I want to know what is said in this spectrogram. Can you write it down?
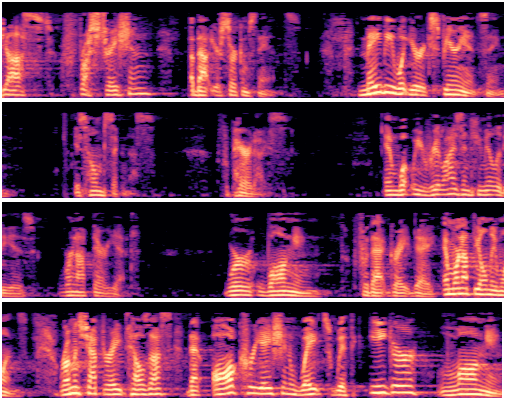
just frustration about your circumstance. Maybe what you're experiencing is homesickness for paradise. And what we realize in humility is we're not there yet. We're longing for that great day. And we're not the only ones. Romans chapter 8 tells us that all creation waits with eager longing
